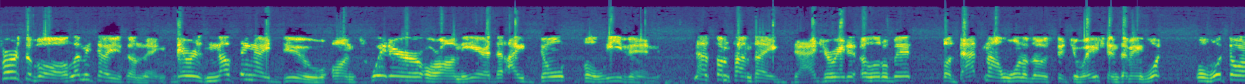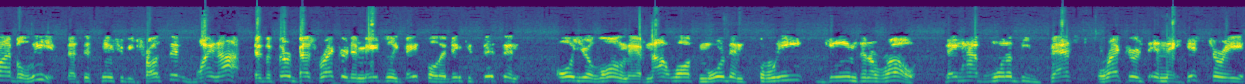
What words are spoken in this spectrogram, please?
first of all, let me tell you something. There is nothing I do on Twitter or on the air that I don't believe in. Now, sometimes I exaggerate it a little bit, but that's not one of those situations. I mean, what? Well, what don't I believe? That this team should be trusted? Why not? They're the third best record in Major League Baseball. They've been consistent all year long. They have not lost more than three games in a row. They have one of the best records in the history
